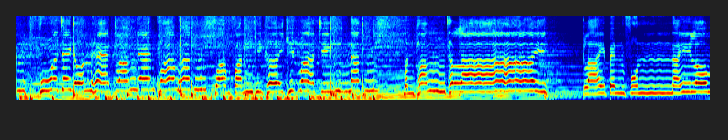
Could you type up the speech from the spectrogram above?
น หัวใจโดนแหกกลางแดนความหัก ความฝันที่เคยคิดว่าจริงนัก มันพังทลาย กลายเป็นฝุ่นในลม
